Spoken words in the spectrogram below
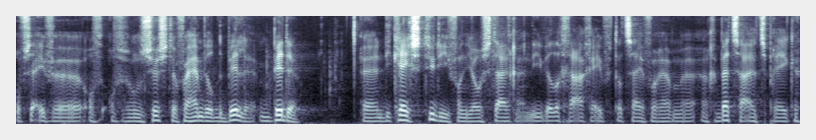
of ze even, of, of zo'n zuster voor hem wilde bidden. Uh, die kreeg studie van Joost Stuygen en die wilde graag even dat zij voor hem uh, een gebed zou uitspreken.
